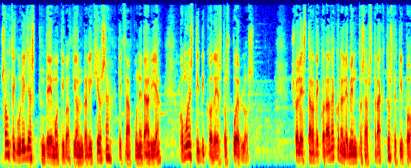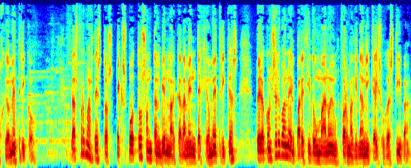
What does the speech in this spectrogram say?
Son figurillas de motivación religiosa, quizá funeraria, como es típico de estos pueblos. Suele estar decorada con elementos abstractos de tipo geométrico. Las formas de estos exvotos son también marcadamente geométricas, pero conservan el parecido humano en forma dinámica y sugestiva.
